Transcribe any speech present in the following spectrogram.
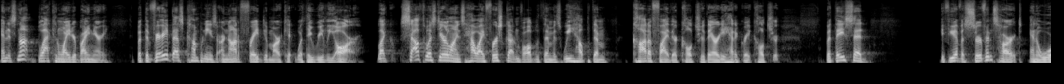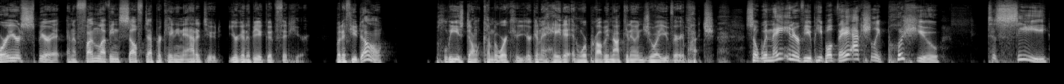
and it's not black and white or binary, but the very best companies are not afraid to market what they really are. Like Southwest Airlines, how I first got involved with them is we helped them codify their culture. They already had a great culture. But they said, if you have a servant's heart and a warrior's spirit and a fun loving, self deprecating attitude, you're going to be a good fit here. But if you don't, please don't come to work here. You're going to hate it and we're probably not going to enjoy you very much. So when they interview people, they actually push you to see,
